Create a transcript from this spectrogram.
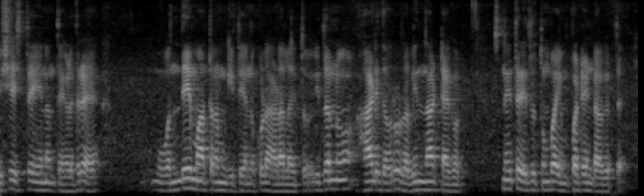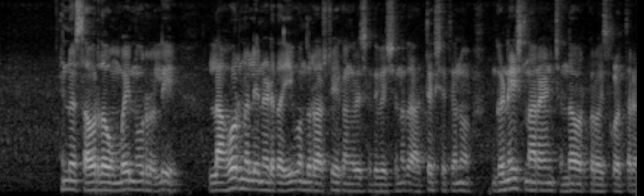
ವಿಶೇಷತೆ ಏನಂತ ಹೇಳಿದ್ರೆ ಒಂದೇ ಮಾತರಂ ಗೀತೆಯನ್ನು ಕೂಡ ಹಾಡಲಾಯಿತು. ಇದನ್ನು ಹಾಡಿದವರು ರವೀಂದ್ರನಾಥ್ ಟ್ಯಾಗೋರ್. ಸ್ನೇಹಿತರೆ, ಇದು ತುಂಬ ಇಂಪಾರ್ಟೆಂಟ್ ಆಗುತ್ತೆ. ಇನ್ನು ಸಾವಿರದ ಒಂಬೈನೂರರಲ್ಲಿ ಲಾಹೋರ್ನಲ್ಲಿ ನಡೆದ ಈ ಒಂದು ರಾಷ್ಟ್ರೀಯ ಕಾಂಗ್ರೆಸ್ ಅಧಿವೇಶನದ ಅಧ್ಯಕ್ಷತೆಯನ್ನು ಗಣೇಶ್ ನಾರಾಯಣ್ ಚಂದಾವರ್ಕರ್ ವಹಿಸಿಕೊಳ್ತಾರೆ.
